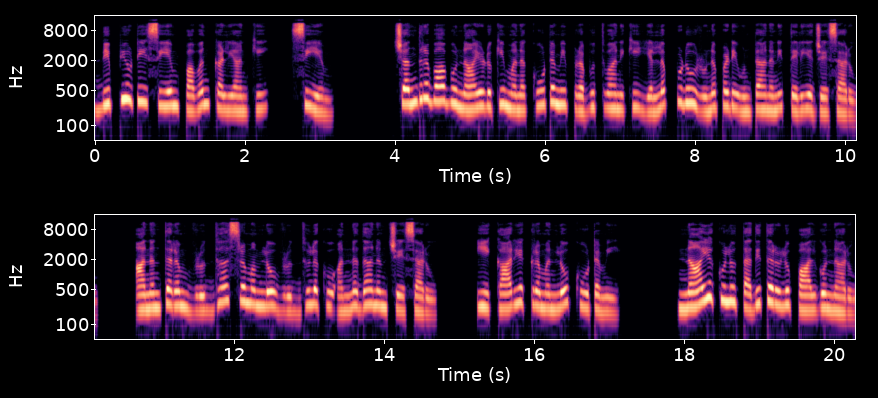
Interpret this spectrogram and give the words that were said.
డిప్యూటీ సీఎం పవన్ కళ్యాణ్కి సీఎం చంద్రబాబు నాయుడుకి మన కూటమి ప్రభుత్వానికి ఎల్లప్పుడూ రుణపడి ఉంటానని తెలియజేశారు. అనంతరం వృద్ధాశ్రమంలో వృద్ధులకు అన్నదానం చేశారు. ఈ కార్యక్రమంలో కూటమి నాయకులు తదితరులు పాల్గొన్నారు.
